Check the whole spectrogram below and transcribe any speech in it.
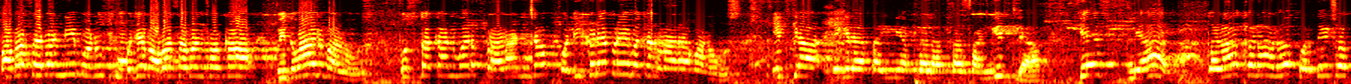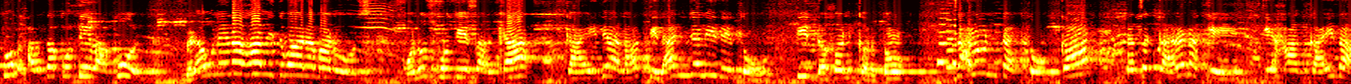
बाबासाहेबांनी माणूस म्हणजे बाबासाहेबांसारखा विद्वान माणूस पुस्तकांवर प्राणांच्या पलीकडे प्रेम करणारा माणूस इतक्या डिग्र्या ताईंनी आपल्याला आता सांगितल्या हे ज्ञान कणाकणानं परदेशातून अर्धपोटी राखून मिळवलेला हा विद्वान माणूस मनुस्मृतीसारख्या कायद्याला तिलांजली देतो ती दहन करतो. जाळून टाकतो. का? त्याचं कारण आहे की हा कायदा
